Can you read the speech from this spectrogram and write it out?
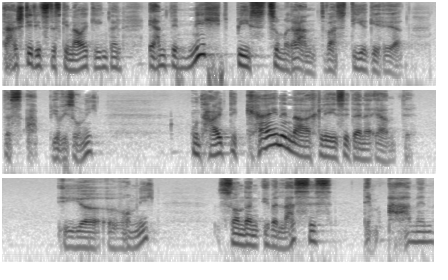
da steht jetzt das genaue Gegenteil. Ernte nicht bis zum Rand, was dir gehört, das ab. Ja, wieso nicht? Und halte keine Nachlese deiner Ernte. Ja, warum nicht? Sondern überlass es dem Armen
